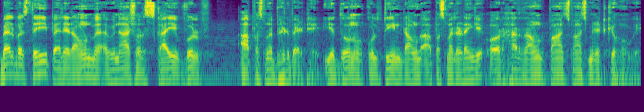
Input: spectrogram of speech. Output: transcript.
बेल बजते ही पहले राउंड में अविनाश और स्काई वुल्फ आपस में भिड़ बैठे। ये दोनों कुल तीन राउंड आपस में लड़ेंगे और हर राउंड पाँच पाँच मिनट के होंगे।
